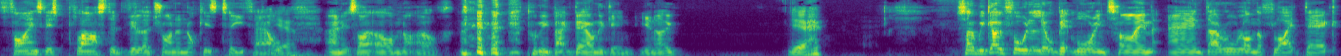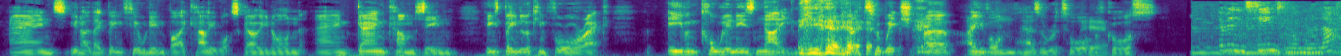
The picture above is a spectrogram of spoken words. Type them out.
finds this plastered Vila trying to knock his teeth out, Yeah. and it's like, oh, I'm not, oh, put me back down again, you know? Yeah. So we go forward a little bit more in time, and they're all on the flight deck, and you know they've been filled in by Cally. What's going on? And Gan comes in. He's been looking for Orac, even calling his name. Yeah. You know, to which uh, Avon has a retort, of course. Everything seems normal enough.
